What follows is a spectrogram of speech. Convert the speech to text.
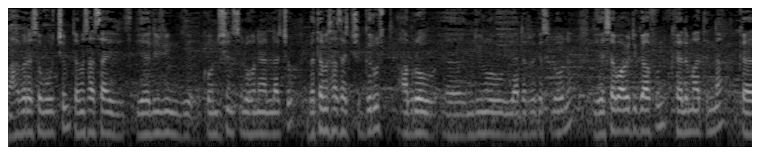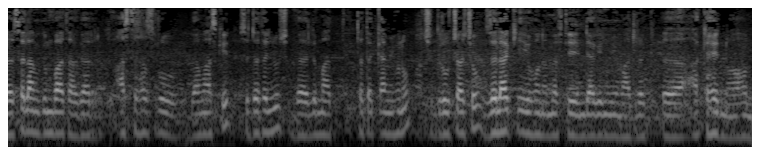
ማህበረሰቦችም ተመሳሳይ የ living condition ስለሆነ ያላቸው በተመሳሳይ ችግር ውስጥ አብረው እንዲኖሩ እያደረገ ስለሆነ የሰብአዊ ድጋፉን ከልማትና ከሰላም ግንባታ ጋር አስተሳስሮ በማስኬድ ስደተኞች በልማት ተጠቃሚ ሆነው ችግሮቻቸው ዘላቂ የሆነ መፍትሄ እንዲያገኙ የማድረግ አካሄድ ነው አሁን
